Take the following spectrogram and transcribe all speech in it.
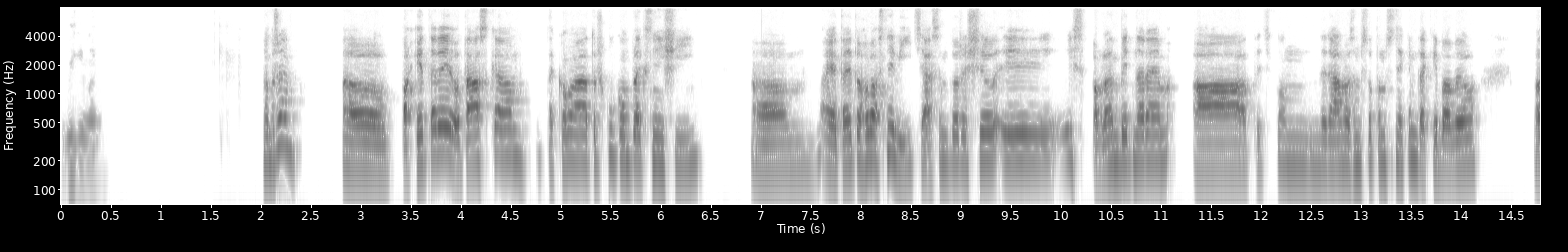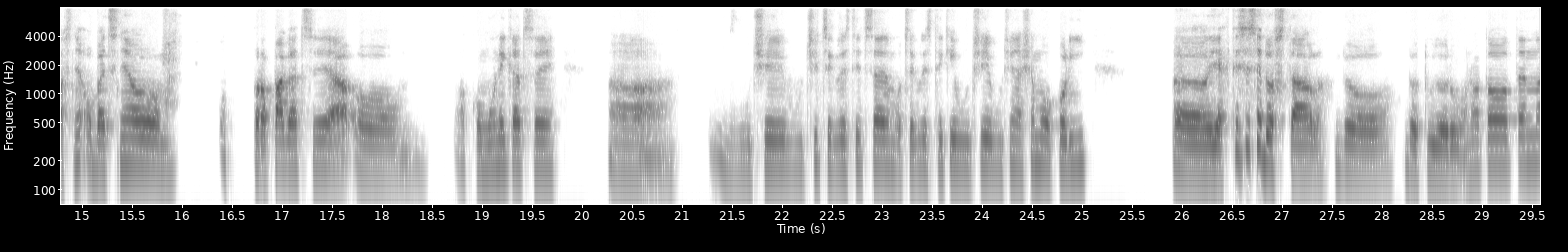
Uvidíme. Dobře. Uh, pak je tady otázka taková trošku komplexnější. Um, a je tady toho vlastně víc. Já jsem to řešil i, i s Pavlem Bidnerem a teď nedávno jsem se o tom s někým taky bavil. Vlastně obecně o, o propagaci a o, o komunikaci a vůči, vůči cyklistice nebo cyklistiky vůči, vůči našemu okolí. Uh, jak ty jsi se dostal do, do Tudoru? Ono to, ten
